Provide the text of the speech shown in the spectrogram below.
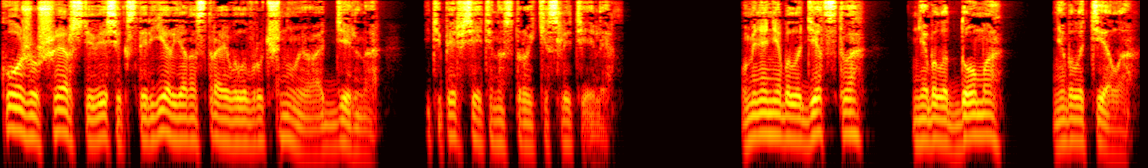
Кожу, шерсть и весь экстерьер я настраивала вручную, отдельно, и теперь все эти настройки слетели. У меня не было детства, не было дома, не было тела.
